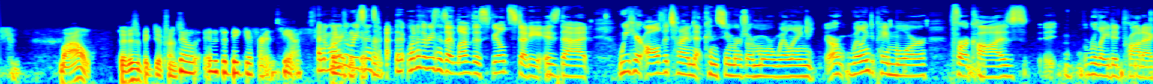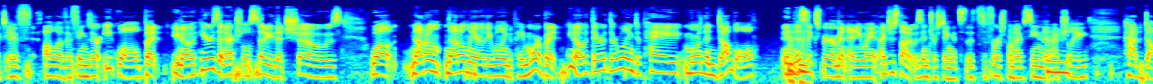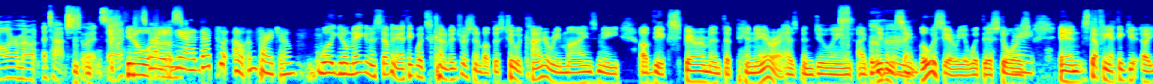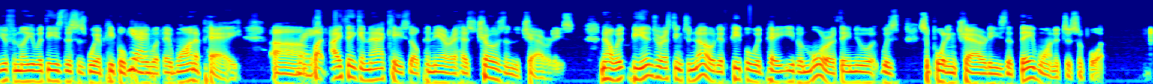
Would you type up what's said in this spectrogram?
Wow. That is a big difference. So it was a big difference, yes. And one of the reasons difference. Uh, one of the reasons I love this field study is that we hear all the time that consumers are more willing are willing to pay more for a cause uh, related product if all other things are equal. But you know, here's an actual study that shows well, not on, not only are they willing to pay more, but you know, they're they're willing to pay more than double in this experiment anyway. I just thought it was interesting. It's it's the first one I've seen that Right. actually had a dollar amount attached to it. So I think You know, Right. um, yeah, that's what. Oh, I'm sorry, Joe. Well, you know, Megan and Stephanie, I think what's kind of interesting about this too, it kind of reminds me of the experiment that Panera has been doing, I believe, in the Mhm. St. Louis area with their stores. Right. And Stephanie, I think you, are you familiar with these? This is where people pay what they want to pay. Um, Right. But I think in that case, though, Panera has chosen the charities. Now, it'd be interesting to note if people would pay even more if they knew it was supporting charities that they wanted to support.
